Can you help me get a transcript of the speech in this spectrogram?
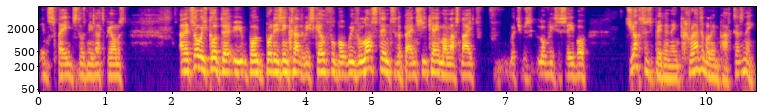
in spades, doesn't he? Let's be honest. And it's always good that, but, but he's incredibly skillful. But we've lost him to the bench. He came on last night, which was lovely to see. But Jota's been an incredible impact, hasn't he?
